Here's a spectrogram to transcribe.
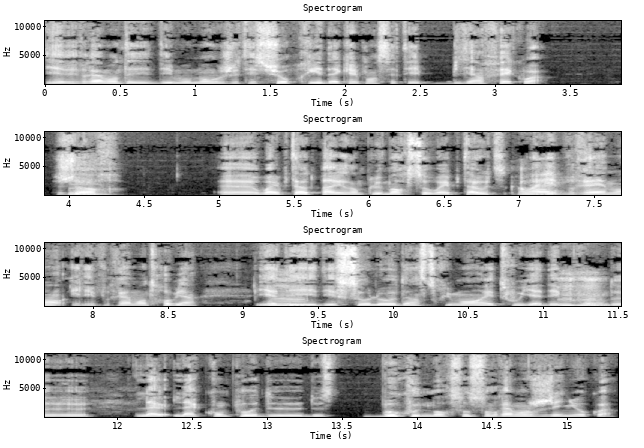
il y avait vraiment des, des moments où j'étais surpris d'à quel point c'était bien fait, quoi. Genre, euh, Wiped Out, par exemple, le morceau Wiped Out, il est vraiment, il est vraiment trop bien. Il y a Mm. des, des solos d'instruments et tout, il y a des Mhm. ponts de, la, la compo de, de beaucoup de morceaux sont vraiment géniaux, quoi.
